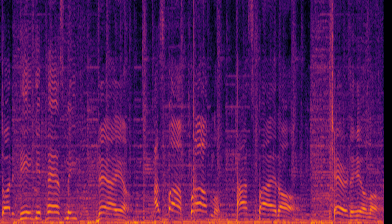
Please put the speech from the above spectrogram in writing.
thought it did get past me, there I am. I spy a problem. I spy it all. Carry the hell on.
